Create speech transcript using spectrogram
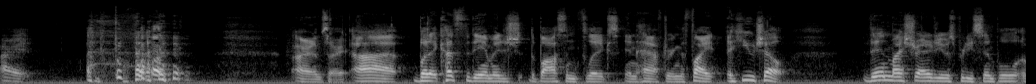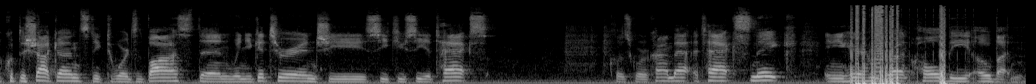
All right. All right, I'm sorry. Uh, but it cuts the damage the boss inflicts in half during the fight. A huge help. Then my strategy was pretty simple: equip the shotgun, sneak towards the boss. Then when you get to her and she CQC attacks, close quarter combat attack, Snake, and you hear him grunt, hold the O button.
